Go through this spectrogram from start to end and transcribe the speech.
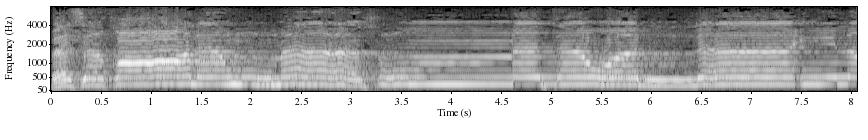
فسقى لهما ثم تولى إلى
